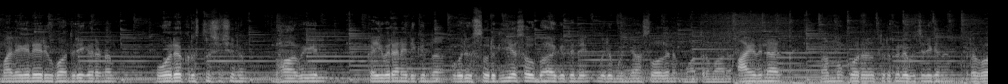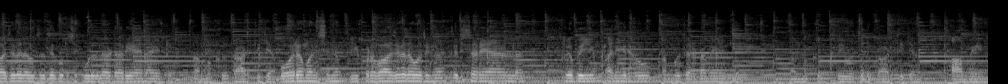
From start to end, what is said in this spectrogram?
മലയിലെ രൂപാന്തരീകരണം ഓരോ ക്രിസ്തു ശിഷ്യനും ഭാവിയിൽ കൈവരാനിരിക്കുന്ന ഒരു സ്വർഗീയ സൗഭാഗ്യത്തിന്റെ ഒരു മുന്നാസ്വാദനം മാത്രമാണ്. ആയതിനാൽ നമുക്ക് ഓരോരുത്തർക്കും ലഭിച്ചിരിക്കുന്ന പ്രവാചക ദൗത്യത്തെക്കുറിച്ച് കൂടുതലായിട്ട് അറിയാനായിട്ട് നമുക്ക് പ്രാർത്ഥിക്കാം. ഓരോ മനുഷ്യനും ഈ പ്രവാചക ദൗത്യങ്ങൾ തിരിച്ചറിയാനുള്ള കൃപയും അനുഗ്രഹവും നമുക്ക് തരണമേ എന്നും നമുക്ക് ദൈവത്തോട് പ്രാർത്ഥിക്കാം. ആമേൻ.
